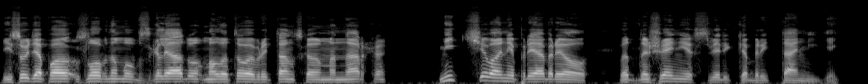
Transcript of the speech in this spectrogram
и, судя по злобному взгляду молодого британского монарха, ничего не приобрел в отношениях с Великобританией.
